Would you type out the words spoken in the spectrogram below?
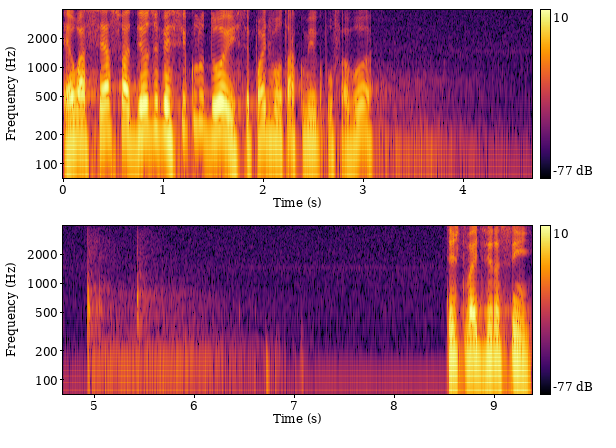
é o acesso a Deus do versículo 2. Você pode voltar comigo, por favor? Texto vai dizer assim:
